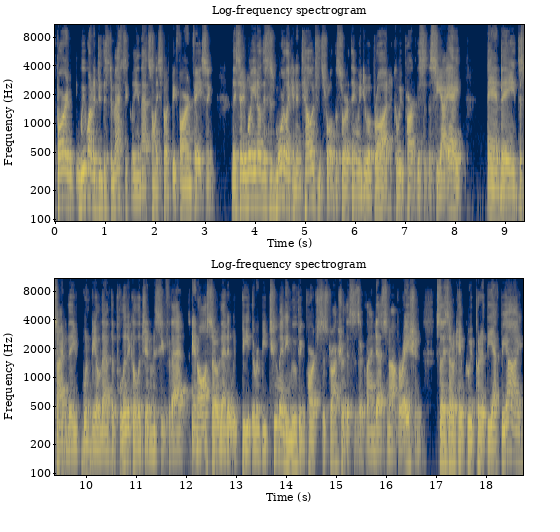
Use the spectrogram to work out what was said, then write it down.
foreign. We want to do this domestically, and that's only supposed to be foreign facing." They said, "Well, you know, this is more like an intelligence role, the sort of thing we do abroad. Could we park this at the CIA?" And they decided they wouldn't be able to have the political legitimacy for that, and also that it would be there would be too many moving parts to structure this as a clandestine operation. So they said, okay, could we put it the FBI?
